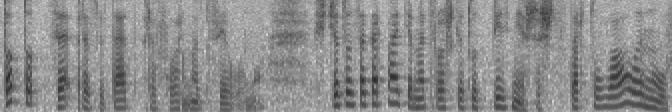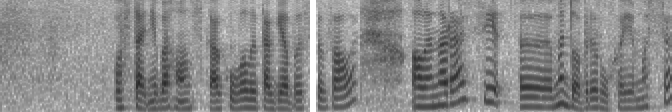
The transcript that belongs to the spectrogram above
Тобто це результат реформи в цілому. Щодо Закарпаття, ми трошки тут пізніше стартували. Ну, останній вагон вскакували, так я би сказала. Але наразі е, ми добре рухаємося.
